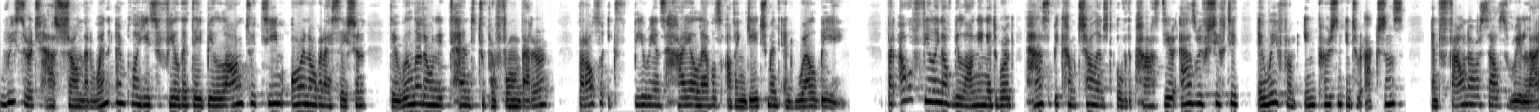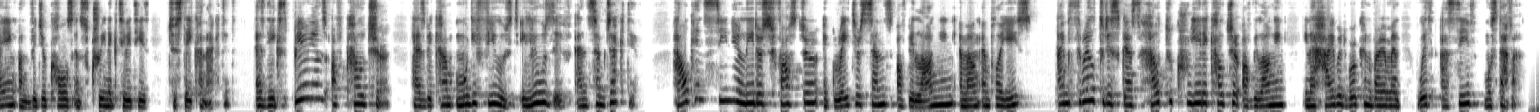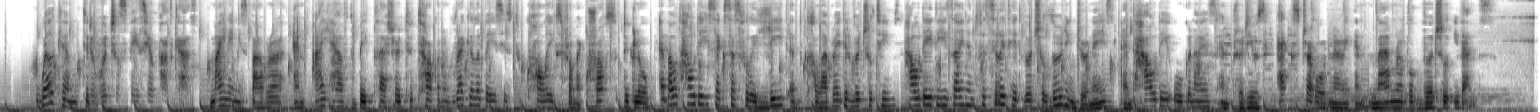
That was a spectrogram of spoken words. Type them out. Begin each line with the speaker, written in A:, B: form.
A: Research has shown that when employees feel that they belong to a team or an organization, they will not only tend to perform better, but also experience higher levels of engagement and well-being. But our feeling of belonging at work has become challenged over the past year as we've shifted away from in-person interactions and found ourselves relying on video calls and screen activities to stay connected. As the experience of culture has become more diffused, elusive, and subjective. How can senior leaders foster a greater sense of belonging among employees? I'm thrilled to discuss how to create a culture of belonging in a hybrid work environment with Asif Mustafa.
B: Welcome to the Virtual Space Hero podcast. My name is Barbara, and I have the big pleasure to talk on a regular basis to colleagues from across the globe about how they successfully lead and collaborate in virtual teams, how they design and facilitate virtual learning journeys, and how they organize and produce extraordinary and memorable virtual events.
